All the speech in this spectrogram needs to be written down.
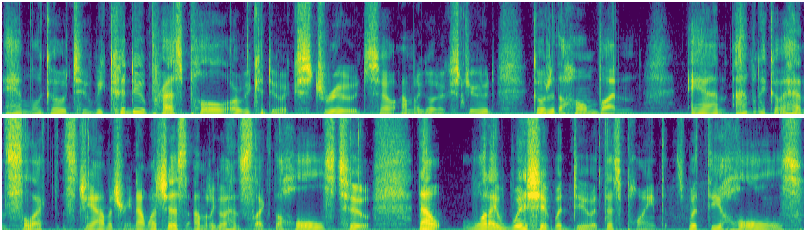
and we'll go to, we could do press pull or we could do extrude. So I'm going to go to extrude, go to the home button, and I'm going to go ahead and select this geometry. Now watch this, I'm going to go ahead and select the holes too. Now what I wish it would do at this point with the holes,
